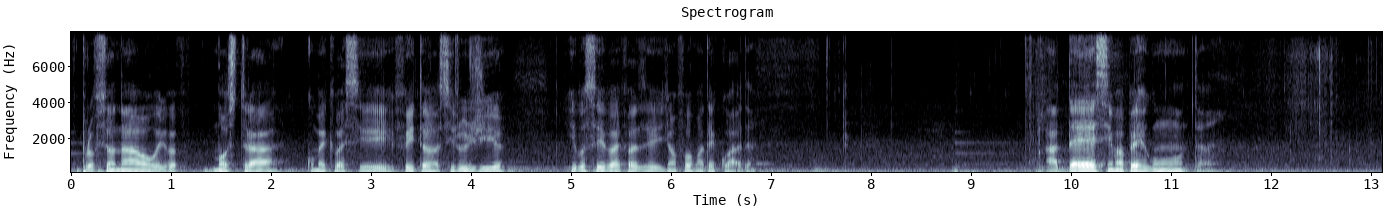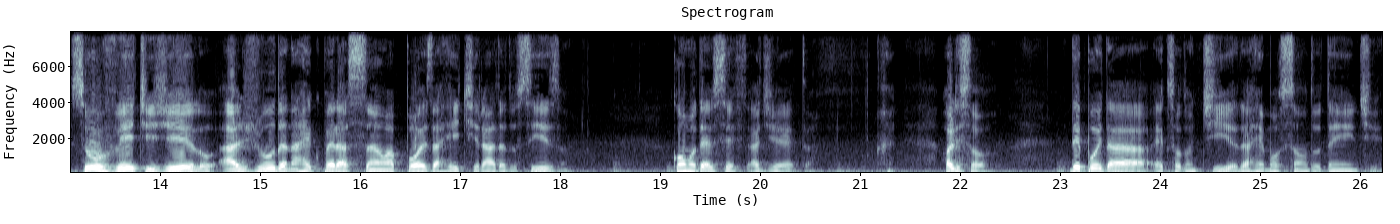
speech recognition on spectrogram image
com o profissional, ele vai mostrar como é que vai ser feita a cirurgia e você vai fazer de uma forma adequada. A décima pergunta. Sorvete e gelo ajuda na recuperação após a retirada do siso? Como deve ser a dieta? Olha só. Depois da exodontia, da remoção do dente,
